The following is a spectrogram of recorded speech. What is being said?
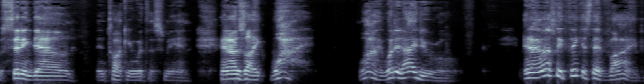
was sitting down and talking with this man, and I was like, why? Why? What did I do wrong? And I honestly think it's that vibe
